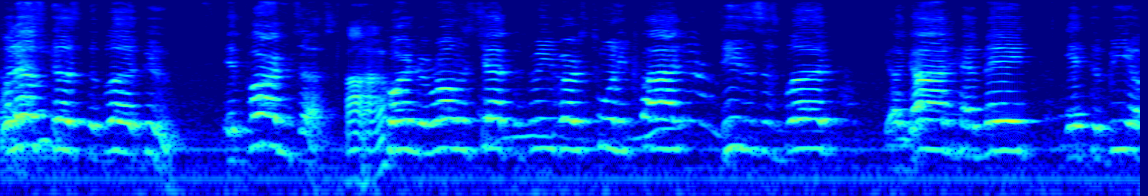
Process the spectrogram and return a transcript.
What else does the blood do? It pardons us. Uh-huh. According to Romans chapter 3, verse 25, Jesus' blood, uh, God had made it to be a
